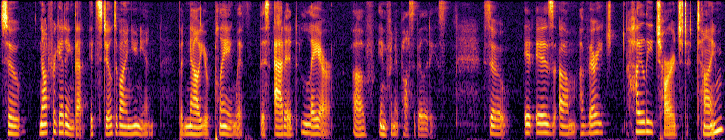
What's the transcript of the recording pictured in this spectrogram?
So, not forgetting that it's still divine union, but now you're playing with this added layer of infinite possibilities. So, it is um, a very ch- highly charged time,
